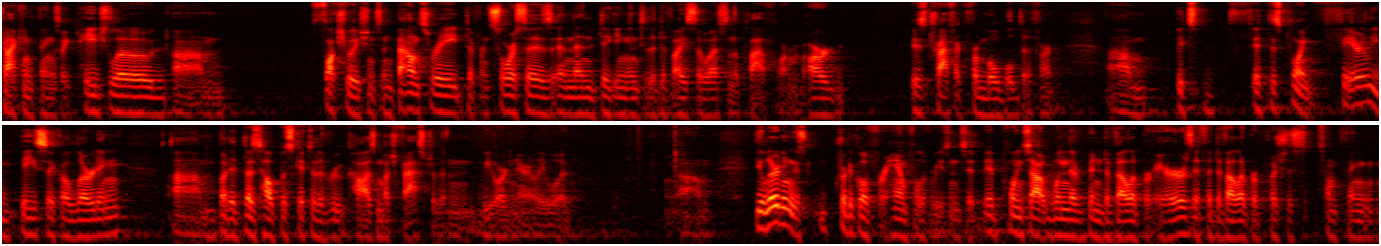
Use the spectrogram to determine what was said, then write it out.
tracking things like page load, um, fluctuations in bounce rate, different sources, and then digging into the device OS and the platform. Is traffic from mobile different? Um, it's, at this point, fairly basic alerting, um, but it does help us get to the root cause much faster than we ordinarily would. Um, the alerting is critical for a handful of reasons. It, it points out when there have been developer errors. If a developer pushes something,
